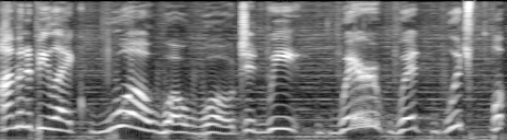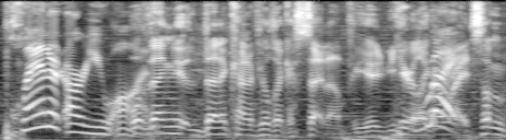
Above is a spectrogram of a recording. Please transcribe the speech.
I'm gonna be like, whoa, whoa, whoa! Did we? Where? Which? which what planet are you on? Well, then you, then it kind of feels like a setup. You're, you're like, Right. all right, some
